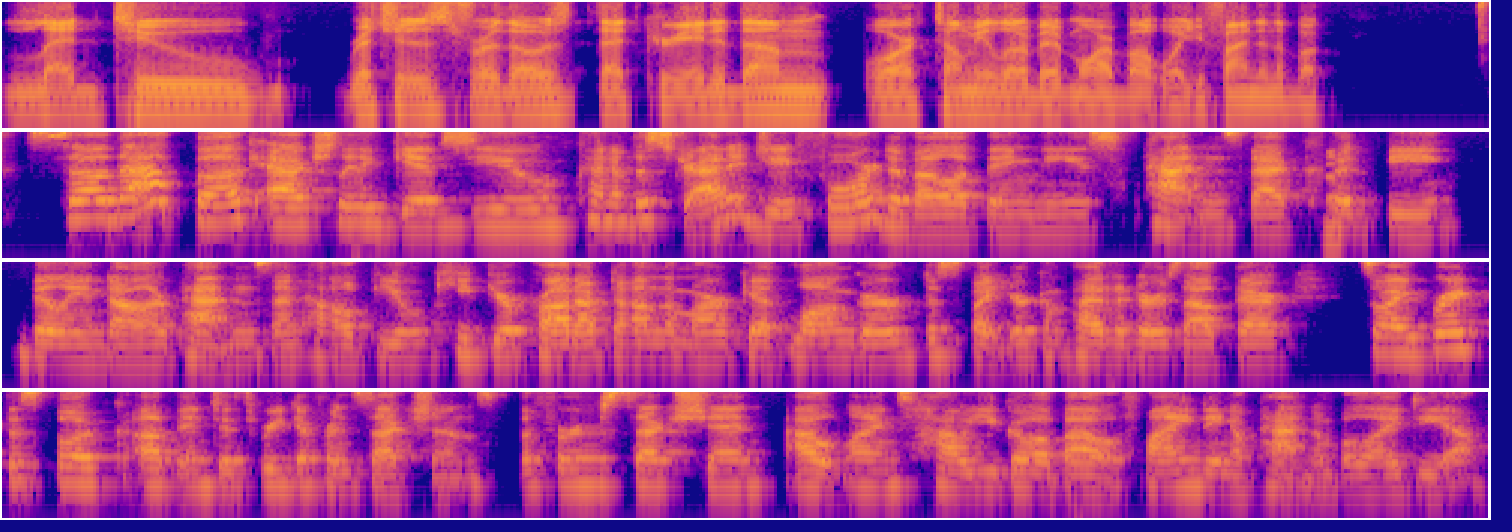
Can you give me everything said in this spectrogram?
led to riches for those that created them or tell me a little bit more about what you find in the book so that book actually gives you kind of the strategy for developing these patents that could be billion dollar patents and help you keep your product on the market longer despite your competitors out there. So I break this book up into three different sections. The first section outlines how you go about finding a patentable idea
